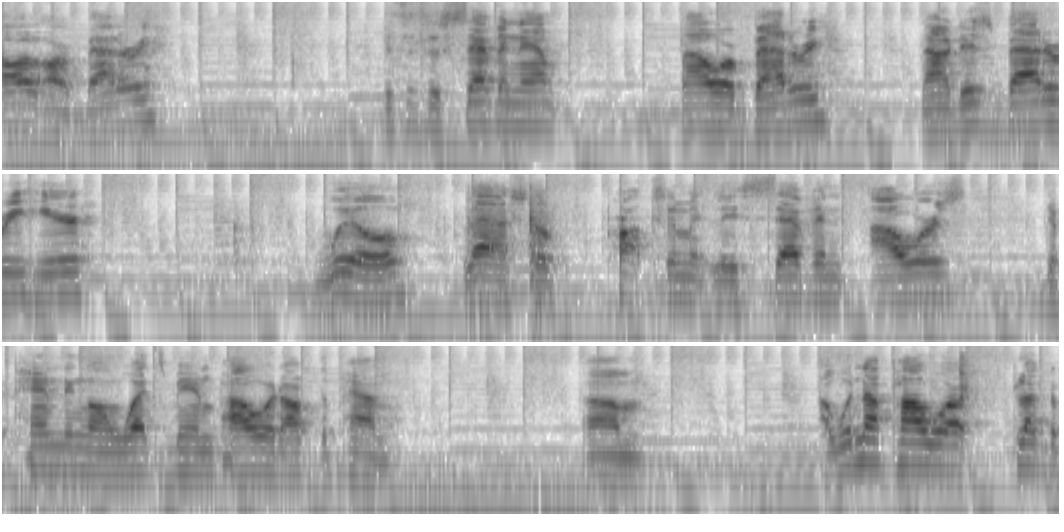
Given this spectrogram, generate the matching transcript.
Install our battery. This is a 7 amp power battery. Now this battery here will last approximately 7 hours depending on what's being powered off the panel. Um, I would not power plug the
